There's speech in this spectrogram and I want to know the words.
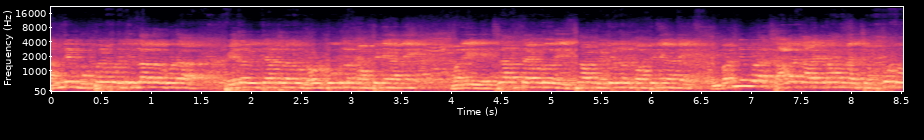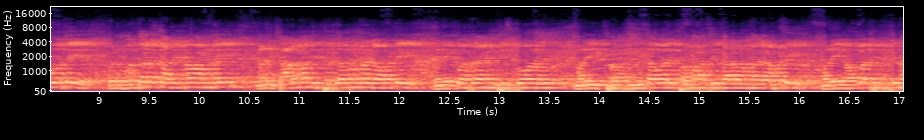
అన్ని ముప్పై మూడు జిల్లాల్లో కూడా పేద విద్యార్థులకు నోట్బుక్లు పంపిణీ అని మరి ఎగ్జామ్స్ టైంలో ఎగ్జామ్ మెటీరియల్ పంపిణీ అని ఇవన్నీ కూడా చాలా కార్యక్రమాలు ఉన్నాయి. చెప్పుకుంటూ పోతే కొన్ని వందల కార్యక్రమాలు ఉన్నాయి. మరి చాలామంది పెద్దలు ఉన్నారు కాబట్టి నేను ఎక్కువ సమయం తీసుకోవాలి. మరి ప్ర- మిగతా వారి ప్రమాణ స్వీకారాలు ఉన్నాయి కాబట్టి మరి ఈ అవకాశం ఇచ్చిన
